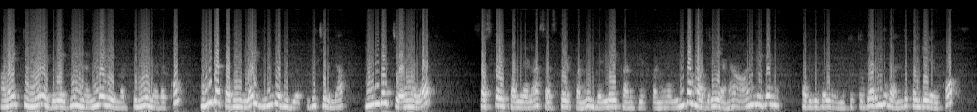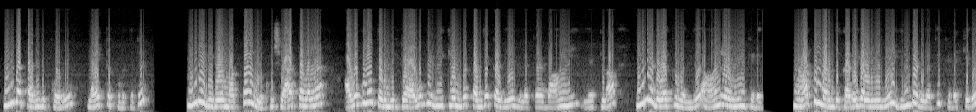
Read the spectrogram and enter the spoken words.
அனைத்துமே விலகி நன்மைகள் மட்டுமே நடக்கும். இந்த பதிவுல இந்த வீடியோ பிடிச்சிருந்தா இந்த சேனலை சப்ஸ்கிரைப் பண்ணலைன்னா சப்ஸ்கிரைப் பண்ணி பெல் ஐக்கான் கிளிக் பண்ணுங்க. இந்த மாதிரியான ஆன்மீக பதிவுகள் உங்களுக்கு தொடர்ந்து வந்து கொண்டே இருக்கும். இந்த பதிவுக்கு ஒரு லைக்கை கொடுத்துட்டு இந்த வீடியோ மற்றவங்களுக்கும் ஷேர் பண்ணுங்க. அவங்களும் தெரிஞ்சுக்கிட்டு அவங்க வீட்டுல இந்த பஞ்சகவிய விளக்க வாங்கி ஏற்றலாம். இந்த விளக்கு வந்து ஆன்லைன்லயும் கிடைக்கும் நாட்டு மருந்து கடைகள்லயுமே இந்த விளக்கு கிடைக்குது.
